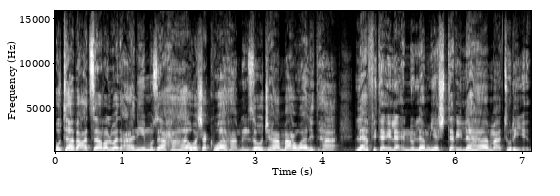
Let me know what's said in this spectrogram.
وتابعت زارة الودعاني مزاحها وشكواها من زوجها مع والدها لافتة إلى أنه لم يشتري لها ما تريد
